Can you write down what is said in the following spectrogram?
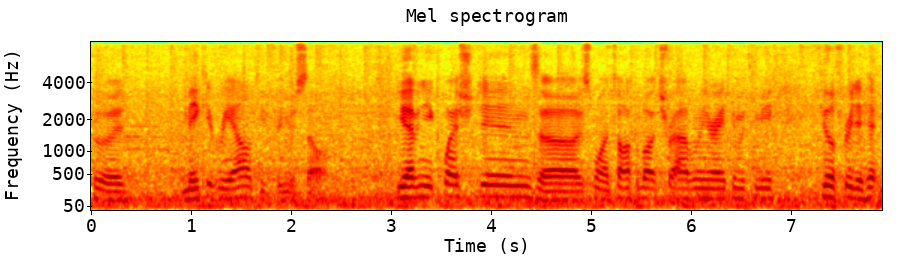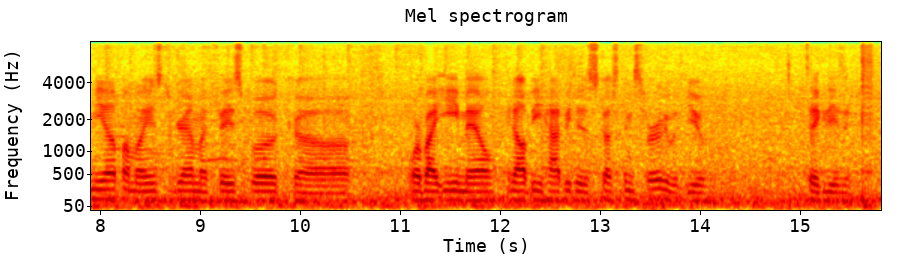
could, make it reality for yourself. If you have any questions, uh, just want to talk about traveling or anything with me, feel free to hit me up on my Instagram, my Facebook, uh, or by email, and I'll be happy to discuss things further with you. Take it easy.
